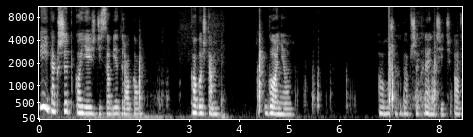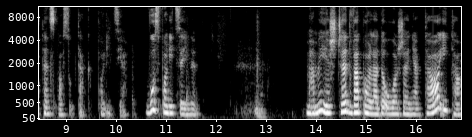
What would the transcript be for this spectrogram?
i tak szybko jeździ sobie drogą. Kogoś tam gonią. O, muszę chyba przekręcić. O, w ten sposób, tak. Policja. Wóz policyjny. Mamy jeszcze dwa pola do ułożenia. To i to.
